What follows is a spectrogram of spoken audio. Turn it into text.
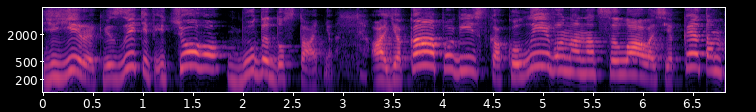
її реквізитів, і цього буде достатньо. А яка повістка, коли вона надсилалась, яке там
